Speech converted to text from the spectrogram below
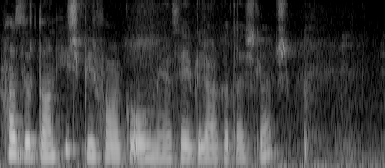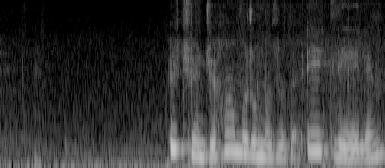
Hazırdan hiçbir farkı olmuyor sevgili arkadaşlar. Üçüncü hamurumuzu da ekleyelim.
